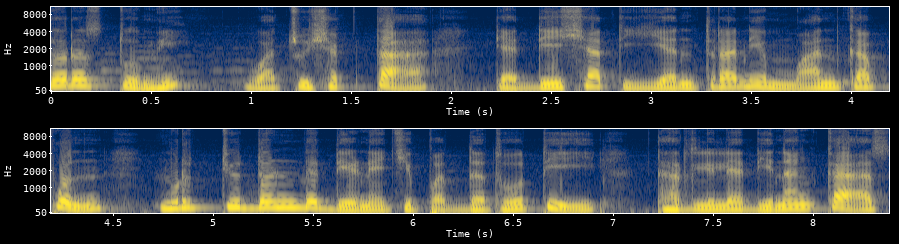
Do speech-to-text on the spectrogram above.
तरच तुम्ही वाचू शकता. त्या देशात यंत्राने मान कापून मृत्यूदंड देण्याची पद्धत होती. ठरलेल्या दिनांकास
